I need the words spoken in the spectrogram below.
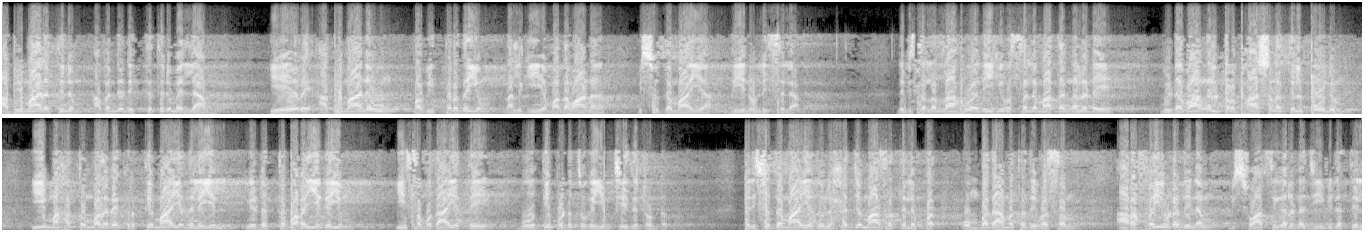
അഭിമാനത്തിനും അവന്റെ രക്തത്തിനുമെല്ലാം ഏറെ അഭിമാനവും പവിത്രതയും നൽകിയ മതമാണ് വിശുദ്ധമായ ദീനുൽ ഇസ്ലാം. നബിസല്ലാഹു അലിഹി വസ്ലമ തങ്ങളുടെ വിടവാങ്ങൽ പ്രഭാഷണത്തിൽ പോലും ഈ മഹത്വം വളരെ കൃത്യമായ നിലയിൽ എടുത്തു പറയുകയും ഈ സമുദായത്തെ ബോധ്യപ്പെടുത്തുകയും ചെയ്തിട്ടുണ്ട്. പരിശുദ്ധമായ ദുൽഹജ് മാസത്തിലെ ഒമ്പതാമത്തെ ദിവസം അറഫയുടെ ദിനം വിശ്വാസികളുടെ ജീവിതത്തിൽ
